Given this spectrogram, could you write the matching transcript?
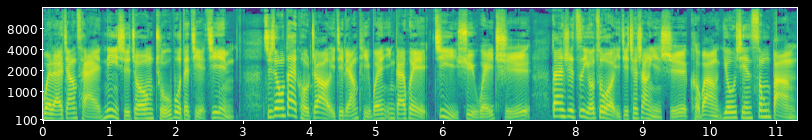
未来将采逆时钟逐步的解禁。其中戴口罩以及量体温应该会继续维持，但是自由座以及车上饮食渴望优先松绑。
